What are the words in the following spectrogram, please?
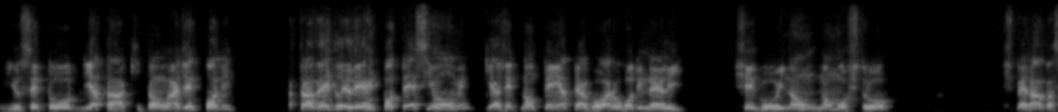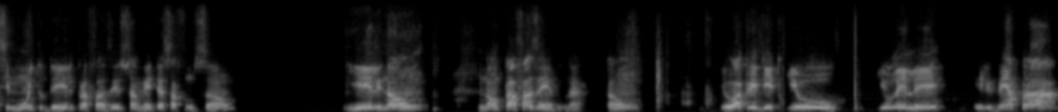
E o setor de ataque. Então, a gente pode, através de Lele, a gente pode ter esse homem, que a gente não tem até agora. O Rodinelli chegou e não, não mostrou. Esperava-se muito dele para fazer justamente essa função. E ele não não está fazendo, né? Então, eu acredito que o, que o Lele ele venha para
